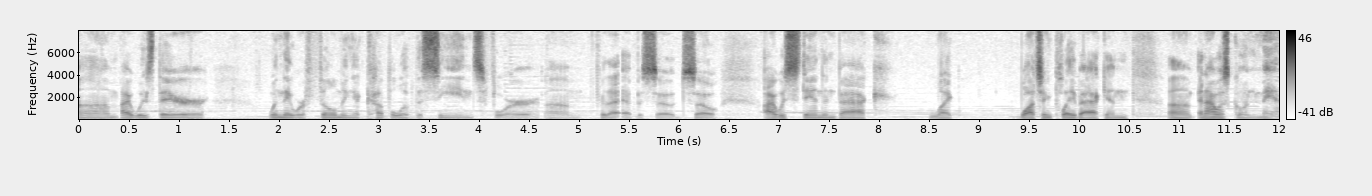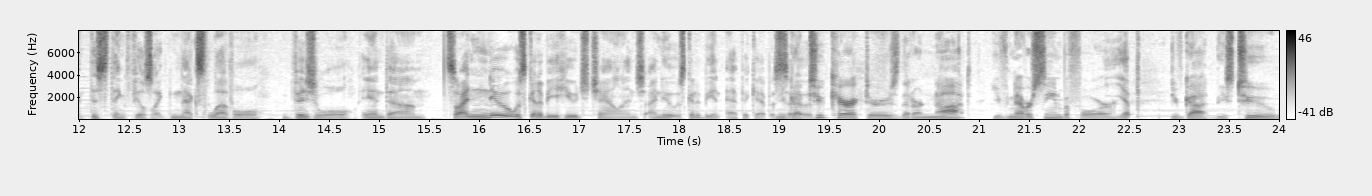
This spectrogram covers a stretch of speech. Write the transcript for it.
Um, I was there when they were filming a couple of the scenes for um, for that episode. So I was standing back, like watching playback, and um, and I was going, man, this thing feels like next level visual. And um, so I knew it was going to be a huge challenge. I knew it was going to be an epic episode. You've got two characters that are not you've never seen before. Yep. You've got these two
